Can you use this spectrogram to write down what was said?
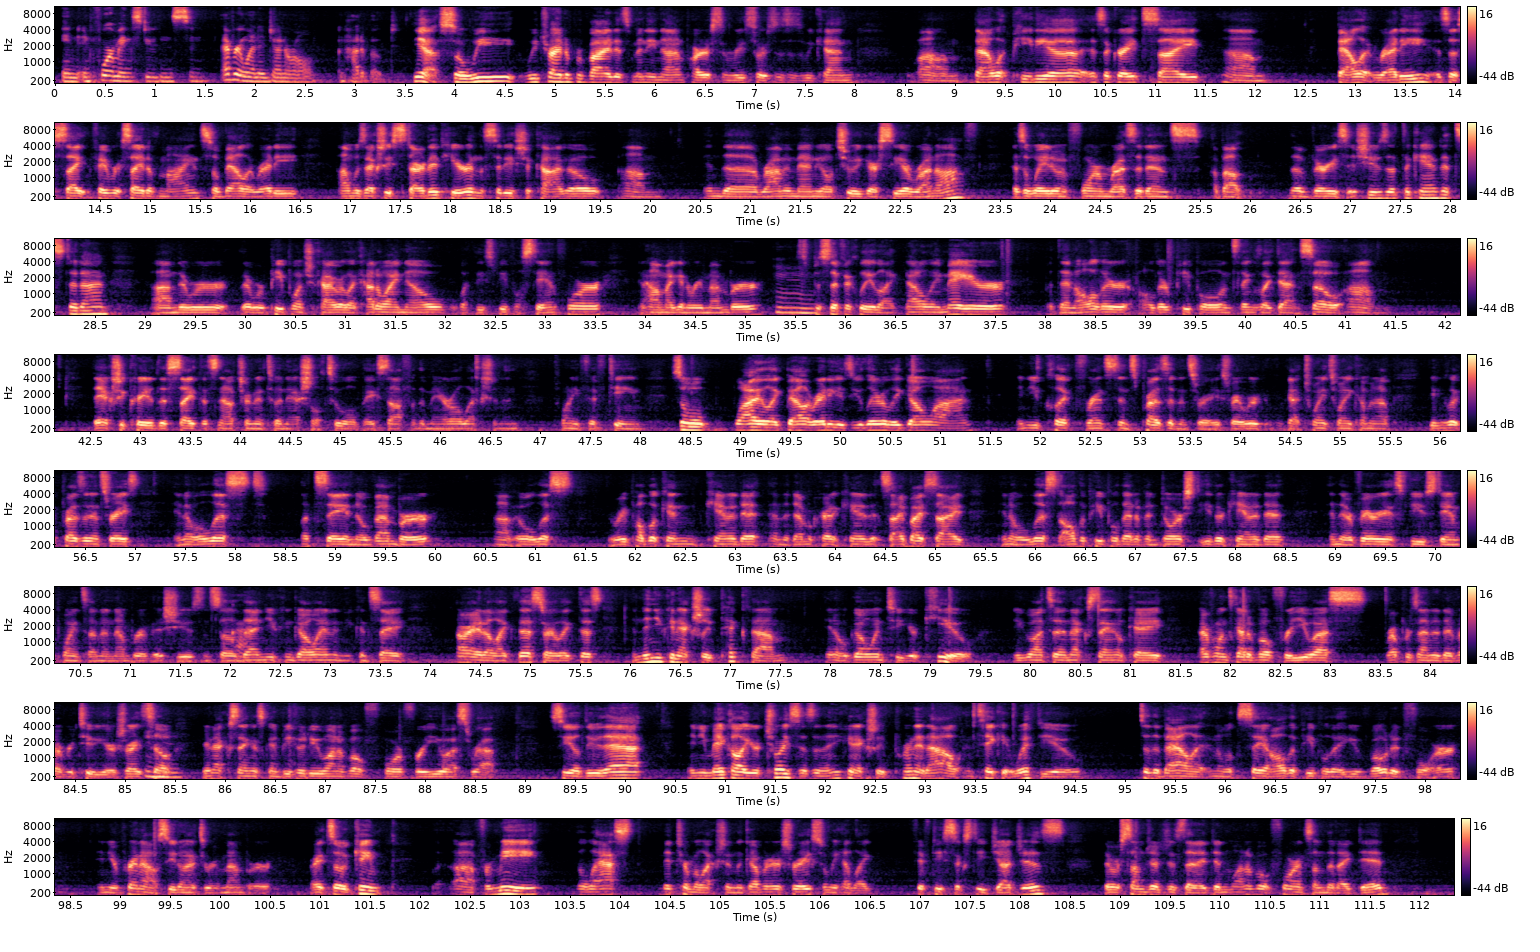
in informing students and everyone in general on how to vote. Yeah, so we we try to provide as many nonpartisan resources as we can. Um, Ballotpedia is a great site. Um, Ballot Ready is a site favorite site of mine. So Ballot Ready um, was actually started here in the city of Chicago um, in the Rahm Emanuel Chuy Garcia runoff as a way to inform residents about the various issues that the candidates stood on. Um, there were there were people in Chicago like, how do I know what these people stand for, and how am I going to remember mm. specifically like not only mayor, but then alder alder people and things like that. And so um, they actually created this site that's now turned into a national tool based off of the mayoral election in 2015. So why I like Ballot Ready is you literally go on and you click, for instance, president's race, right? We're, we've got 2020 coming up. You can click president's race, and it will list, let's say in November, um, it will list the Republican candidate and the Democratic candidate side by side, and it will list all the people that have endorsed either candidate and their various view standpoints on a number of issues. And so okay. then you can go in and you can say, all right, I like this or I like this. And then you can actually pick them, and it will go into your queue. You go on to the next thing, okay, everyone's got to vote for U.S. representative every two years, right? Mm-hmm. So your next thing is going to be who do you want to vote for for U.S. rep. So you'll do that, and you make all your choices, and then you can actually print it out and take it with you to the ballot, and will say all the people that you voted for in your printout so you don't have to remember, right? So it came uh, for me the last midterm election, the governor's race, when we had like 50, 60 judges. There were some judges that I didn't want to vote for and some that I did.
